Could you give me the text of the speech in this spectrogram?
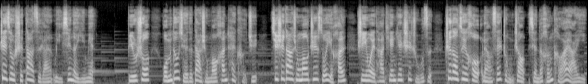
这就是大自然理性的一面。比如说，我们都觉得大熊猫憨态可掬，其实大熊猫之所以憨，是因为它天天吃竹子，吃到最后两腮肿胀，显得很可爱而已。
